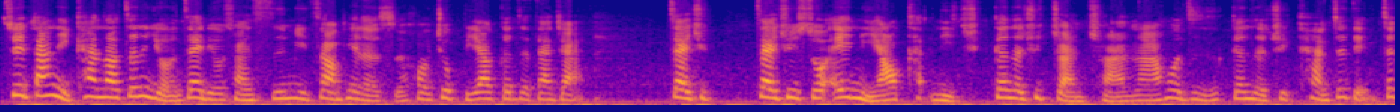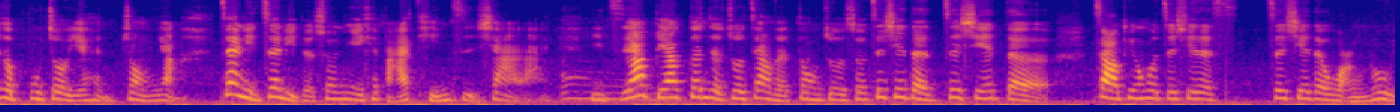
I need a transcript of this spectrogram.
所以当你看到真的有人在流传私密照片的时候，就不要跟着大家。再去再去说，哎，你要看，你去跟着去转传啦，或者是跟着去看，这点这个步骤也很重要。在你这里的时候，你也可以把它停止下来。你只要不要跟着做这样的动作的时候，这些的这些的照片或这些的这些的网络，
